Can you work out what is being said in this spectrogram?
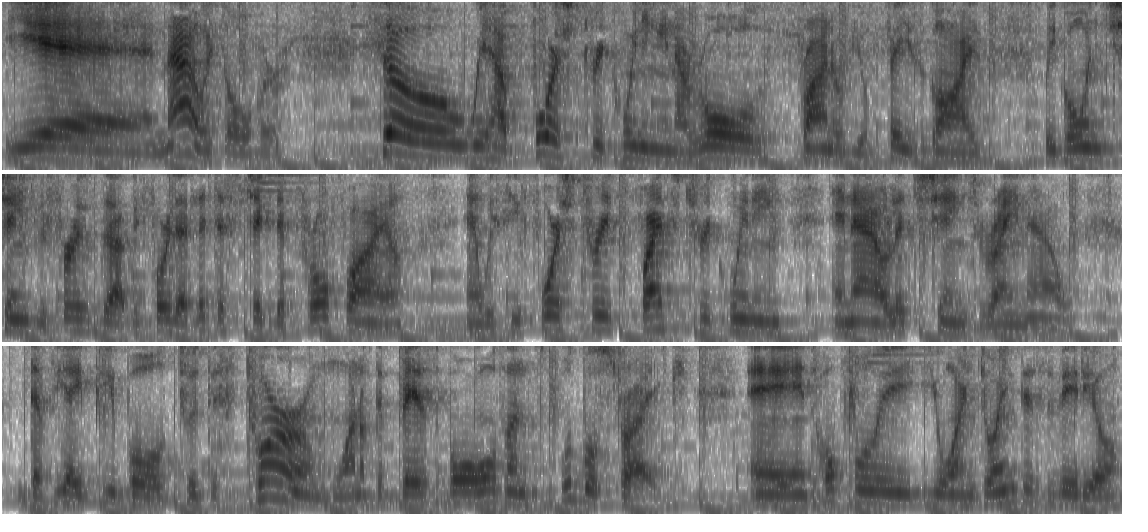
Yeah, now it's over. So we have four streak winning in a row front of your face, guys. We go and change before that. Before that, let's just check the profile, and we see four streak, five streak winning. And now let's change right now the VIP ball to the Storm, one of the best balls on Football Strike and hopefully you are enjoying this video.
